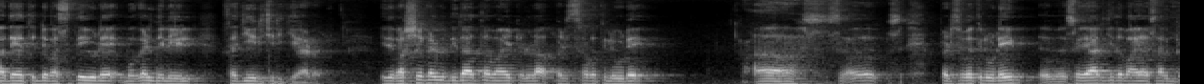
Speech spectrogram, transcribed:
അദ്ദേഹത്തിന്റെ വസതിയുടെ മുകൾ നിലയിൽ സജ്ജീകരിച്ചിരിക്കുകയാണ്. ഇത് വർഷങ്ങളുടെ നിതാന്തമായിട്ടുള്ള പരിശ്രമത്തിലൂടെ പരിശ്രമത്തിലൂടെയും സ്വയാർജിതമായ സർഗ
